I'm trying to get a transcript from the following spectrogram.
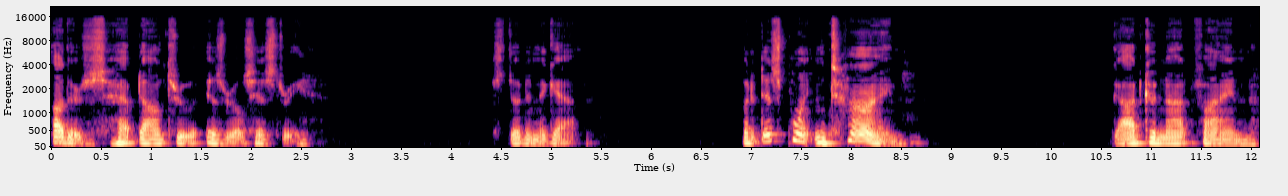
Others have down through Israel's history stood in the gap. But at this point in time, God could not find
